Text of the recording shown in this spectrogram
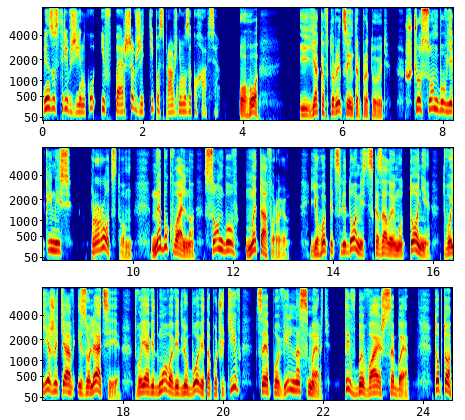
він зустрів жінку і вперше в житті по-справжньому закохався. Ого! І як автори це інтерпретують? Що сон був якимось пророцтвом? Не буквально, сон був метафорою. Його підсвідомість сказала йому «Тоні, твоє життя в ізоляції, твоя відмова від любові та почуттів – це повільна смерть. Ти вбиваєш себе. Тобто,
